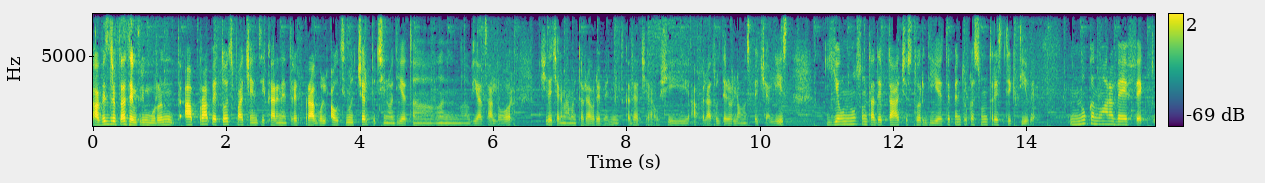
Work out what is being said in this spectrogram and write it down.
aveți dreptate în primul rând. Aproape toți pacienții care ne trec pragul au ținut cel puțin o dietă în viața lor și de cele mai multe ori au revenit, că de aceea au și apelat ulterior la un specialist. Eu nu sunt adepta acestor diete pentru că sunt restrictive. Nu că nu ar avea efect,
